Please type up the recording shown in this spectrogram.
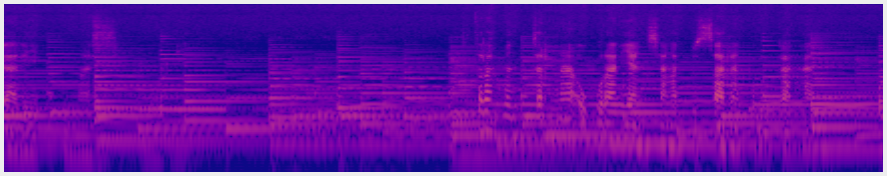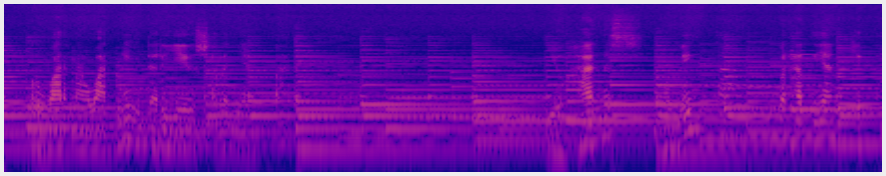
dari emas. Setelah mencerna ukuran yang sangat besar dan kemegahan berwarna-warni dari Yerusalem yang baru, Yohanes meminta perhatian kita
